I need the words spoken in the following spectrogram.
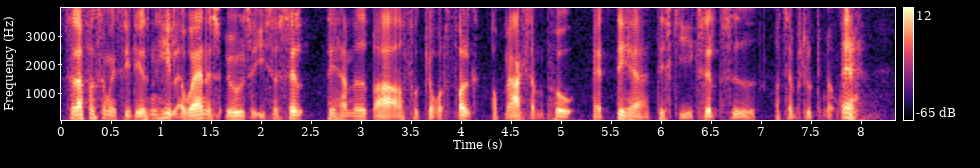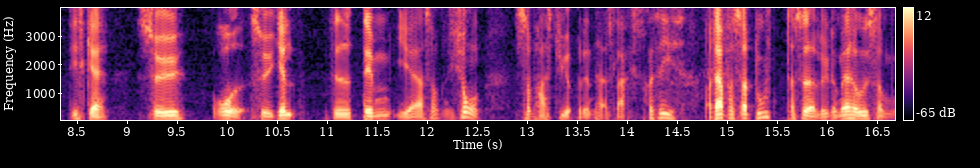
Så derfor kan man sige, at det er sådan en helt awareness-øvelse i sig selv, det her med bare at få gjort folk opmærksom på, at det her, det skal I ikke selv sidde og tage beslutninger om. Ja. De skal søge råd, søge hjælp ved dem i jeres organisation, som har styr på den her slags. Præcis. Og derfor så er du, der sidder og lytter med herude, som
